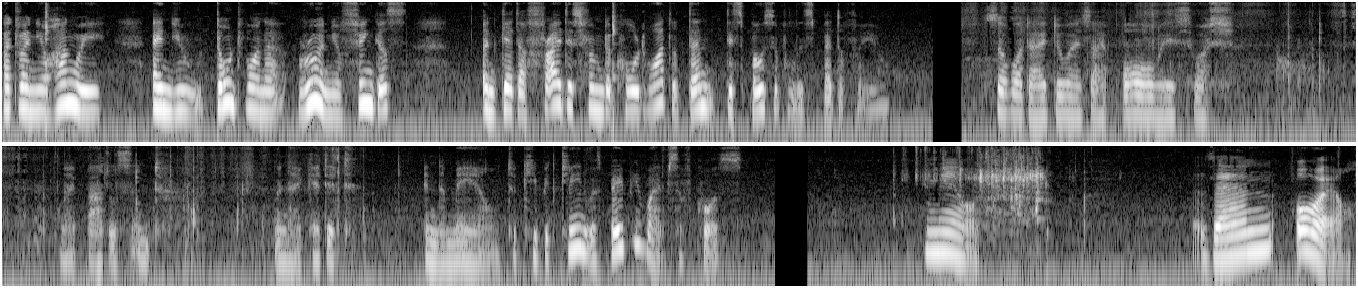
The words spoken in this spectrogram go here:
but when you're hungry and you don't want to ruin your fingers and get arthritis from the cold water, then disposable is better for you. So what I do is I always wash my bottles and when I get it in the mail to keep it clean with baby wipes, of course. Milk. then oil.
